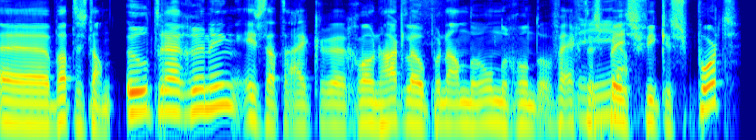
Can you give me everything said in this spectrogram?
Eh, wat is dan ultrarunning? Is dat eigenlijk eh, gewoon hardlopen op een andere ondergrond of echt een Ja. specifieke sport?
